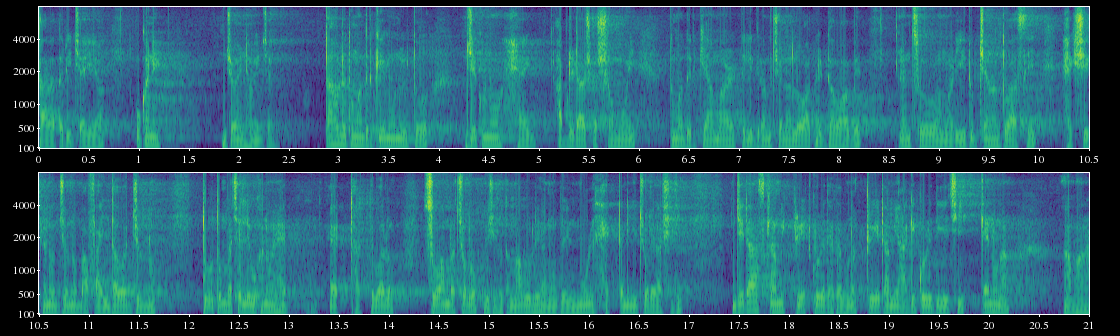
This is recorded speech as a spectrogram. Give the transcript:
তাড়াতাড়ি চাইয়া ওখানে জয়েন হয়ে যায়। তাহলে তোমাদেরকে মূলত যে কোনো হ্যাক আপডেট আসার সময় তোমাদেরকে আমার টেলিগ্রাম চ্যানেলেও আপডেট দেওয়া হবে অ্যান্ড সো আমার ইউটিউব চ্যানেল তো আছে হ্যাক শেখানোর জন্য বা ফাইল দেওয়ার জন্য, তো তোমরা চাইলে ওখানেও হ্যাক অ্যাড থাকতে পারো। সো আমরা চলো, বেশি কথা না বলে আমাদের মূল হ্যাকটা নিয়ে চলে আসি, যেটা আজকে আমি ক্রিয়েট করে দেখাবো না ক্রিয়েট আমি আগে করে দিয়েছি, কেননা আমার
